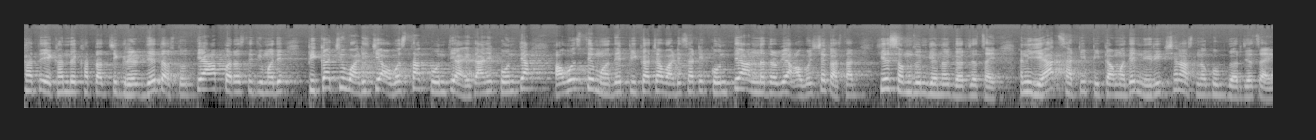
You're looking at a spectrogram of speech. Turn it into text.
खत एखाद्या खताची ग्रेड देत असतो त्या परिस्थितीमध्ये पिकाची वाढीची अवस्था कोणती आहेत आणि कोणत्या अवस्थेमध्ये पिकाच्या वाढीसाठी कोणते अन्नद्रव्य आवश्यक असतात हे समजून घेणं गरजेचं आहे. आणि याचसाठी पिकामध्ये निरीक्षण असणं खूप गरजेचं आहे.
